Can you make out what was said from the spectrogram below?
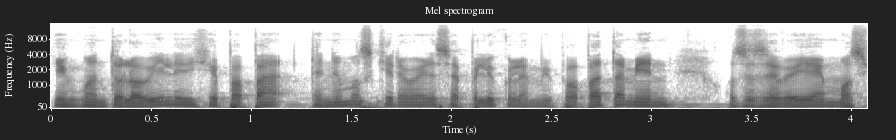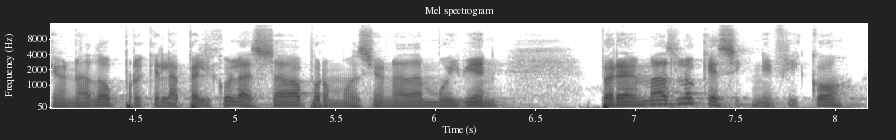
Y en cuanto lo vi, le dije, papá, tenemos que ir a ver esa película. Mi papá también, o sea, se veía emocionado porque la película estaba promocionada muy bien. Pero además lo que significó,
